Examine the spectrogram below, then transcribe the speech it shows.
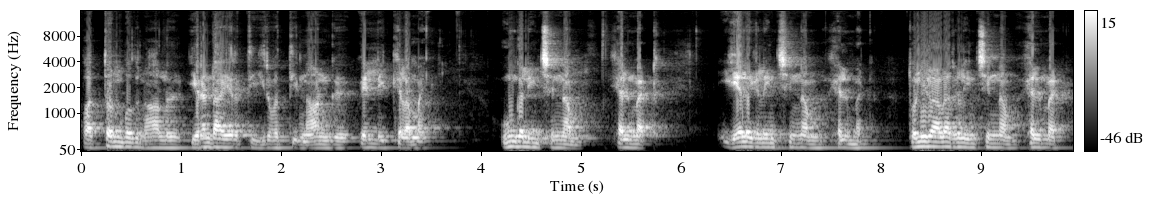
பத்தொன்பது நாலு இரண்டாயிரத்தி இருபத்தி நான்கு வெள்ளிக்கிழமை. உங்களின் சின்னம் ஹெல்மெட். ஏழைகளின் சின்னம் ஹெல்மெட். தொழிலாளர்களின் சின்னம் ஹெல்மெட்.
